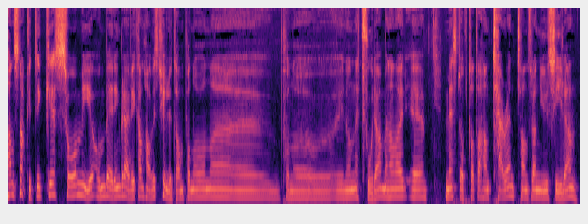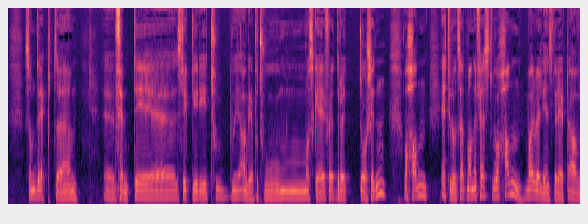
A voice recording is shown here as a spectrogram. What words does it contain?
han snakket ikke så mye om Behring Breivik. Han har visst hyllet ham på noen, på noe, i noen nettfora, men han er eh, mest opptatt av han Tarrant, han fra New Zealand, som drepte 50 stykker i, to, angrep på to moskeer for et drøyt år siden. Og han etterlot seg et manifest hvor han var veldig inspirert av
